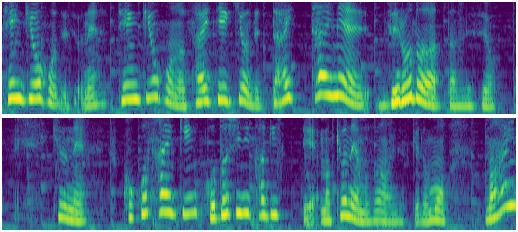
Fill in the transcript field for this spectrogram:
天気予報ですよね。天気予報の最低気温って大体ね、0度だったんですよ。けどね、ここ最近、今年に限って、まあ去年もそうなんですけども、マイ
